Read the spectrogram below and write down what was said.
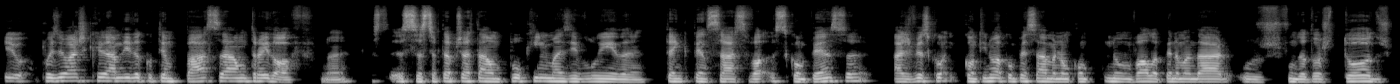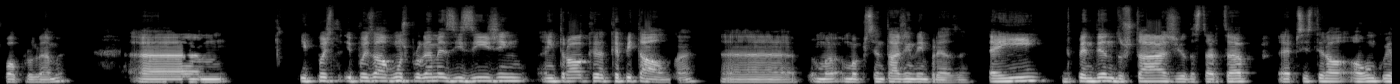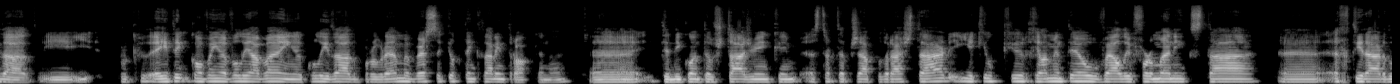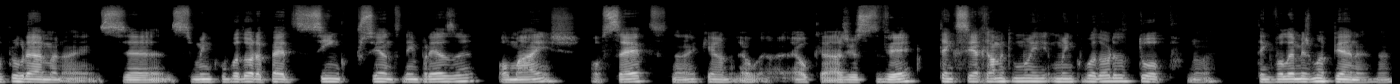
eu, pois eu acho que à medida que o tempo passa há um trade-off. É? Se a startup já está um pouquinho mais evoluída, tem que pensar se, se compensa. Às vezes continua a compensar, mas não, não vale a pena mandar os fundadores todos para o programa. Um, e depois, e depois alguns programas exigem em troca capital, uh, uma, uma percentagem da empresa. Aí, dependendo do estágio da startup, é preciso ter algum cuidado, e, e porque aí tem, convém avaliar bem a qualidade do programa versus aquilo que tem que dar em troca, não é? Uh, tendo em conta o estágio em que a startup já poderá estar e aquilo que realmente é o value for money que se está uh, a retirar do programa, não é? Se, se uma incubadora pede 5% da empresa, ou mais, ou 7, não é? que é, é, é, o que às vezes se vê, tem que ser realmente uma, uma incubadora de topo, não é? tem que valer mesmo a pena. Não é?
